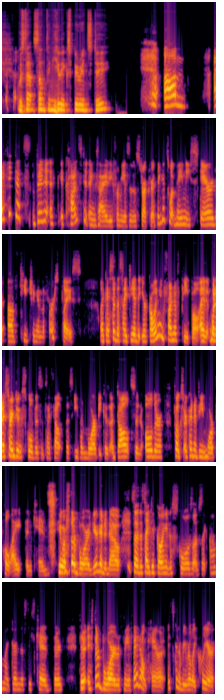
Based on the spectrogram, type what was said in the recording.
Was that something you experienced too? Um, I think that's been a, a, constant anxiety for me as an instructor. I think it's what made me scared of teaching in the first place like I said, this idea that you're going in front of people. And when I started doing school visits, I felt this even more because adults and older folks are going to be more polite than kids who, if they're bored, you're going to know. So this idea of going into schools, I was like, oh my goodness, these kids, they're, they're if they're bored with me, if they don't care, it's going to be really clear.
